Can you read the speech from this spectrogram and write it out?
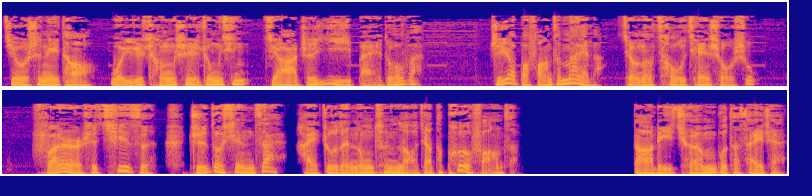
就是那套位于城市中心，价值一百多万。只要把房子卖了，就能凑钱手术。反而是妻子，直到现在还住在农村老家的破房子。大力全部的财产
